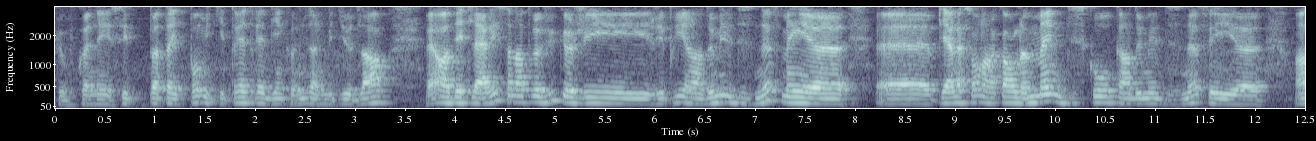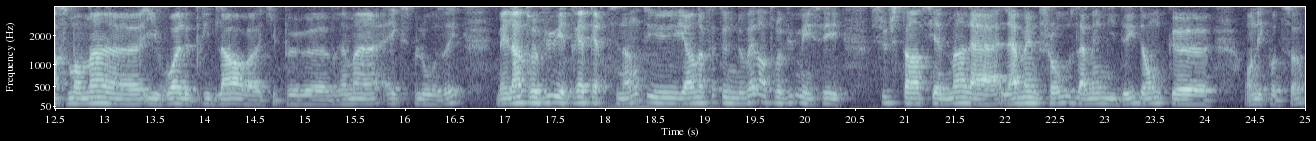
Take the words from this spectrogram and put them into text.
que vous connaissez peut-être pas, mais qui est très très bien connu dans le milieu de l'art, euh, a déclaré. C'est une entrevue que j'ai pris en 2019, mais euh, euh, Pierre Lassonde a encore le même discours qu'en 2019 et en ce moment, il voit le prix de l'art qui peut vraiment exploser. Mais l'entrevue est très pertinente. Il en a fait une nouvelle entrevue, mais c'est substantiellement la, la, même chose, la même idée. Donc, on écoute ça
